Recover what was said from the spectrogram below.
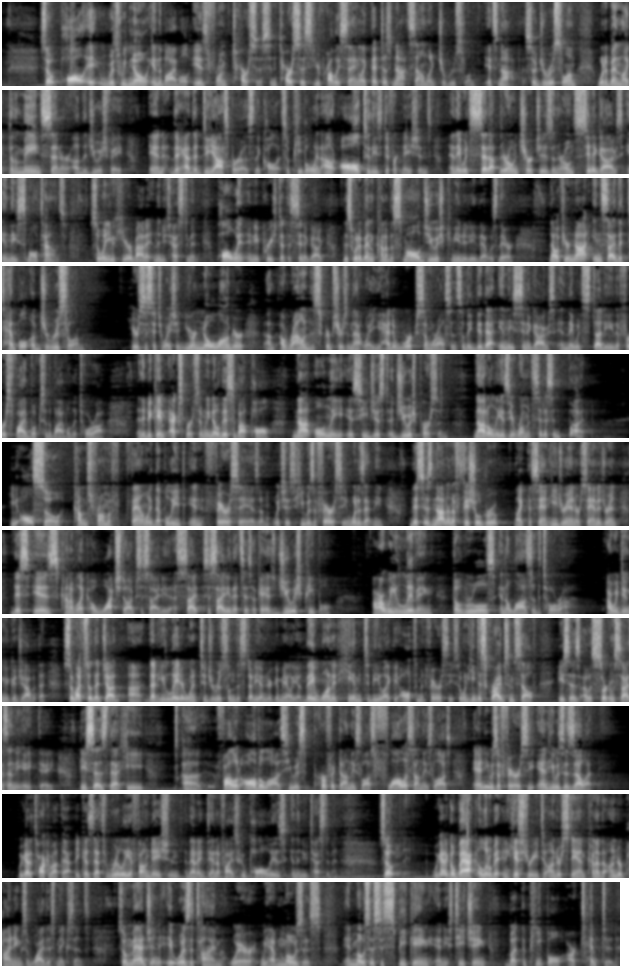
So, Paul, which we know in the Bible, is from Tarsus. And Tarsus, you're probably saying, like, that does not sound like Jerusalem. It's not. So, Jerusalem would have been like the main center of the Jewish faith. And they had the diaspora, as they call it. So, people went out all to these different nations, and they would set up their own churches and their own synagogues in these small towns. So, when you hear about it in the New Testament, Paul went and he preached at the synagogue. This would have been kind of a small Jewish community that was there. Now, if you're not inside the temple of Jerusalem, here's the situation. You are no longer um, around the scriptures in that way. You had to work somewhere else. And so they did that in these synagogues and they would study the first five books of the Bible, the Torah. And they became experts. And we know this about Paul. Not only is he just a Jewish person, not only is he a Roman citizen, but he also comes from a family that believed in Pharisaism, which is he was a Pharisee. And what does that mean? This is not an official group like the Sanhedrin or Sanhedrin. This is kind of like a watchdog society, a society that says, okay, as Jewish people, are we living the rules and the laws of the Torah? Are we doing a good job with that? So much so that, John, uh, that he later went to Jerusalem to study under Gamaliel. They wanted him to be like the ultimate Pharisee. So when he describes himself, he says, I was circumcised on the eighth day. He says that he uh, followed all the laws. He was perfect on these laws, flawless on these laws, and he was a Pharisee, and he was a zealot. We got to talk about that because that's really a foundation that identifies who Paul is in the New Testament. So we got to go back a little bit in history to understand kind of the underpinnings of why this makes sense. So imagine it was a time where we have Moses, and Moses is speaking and he's teaching, but the people are tempted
